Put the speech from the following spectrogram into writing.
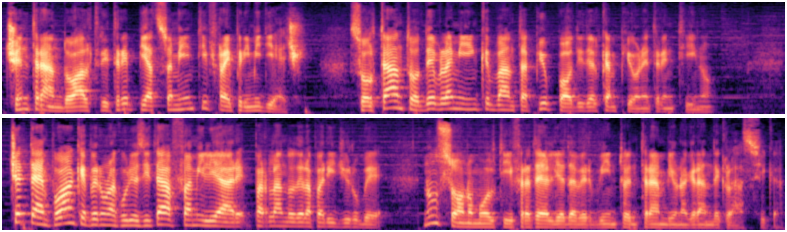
centrando altri tre piazzamenti fra i primi dieci. Soltanto De Vlamink vanta più podi del campione trentino. C'è tempo anche per una curiosità familiare parlando della Parigi-Roubaix. Non sono molti i fratelli ad aver vinto entrambi una grande classica.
